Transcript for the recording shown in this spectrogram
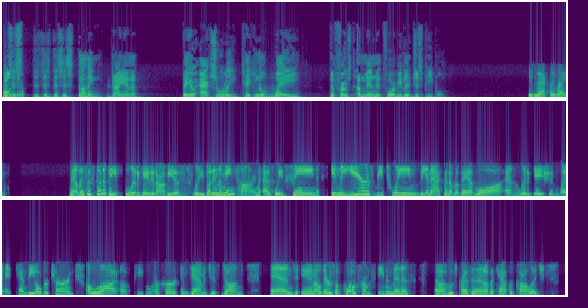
Thank this you. is this is this is stunning, Diana. They are actually taking away the First Amendment for religious people. Exactly right. Now, this is going to be litigated, obviously, but in the meantime, as we've seen in the years between the enactment of a bad law and litigation when it can be overturned, a lot of people are hurt and damage is done. And, you know, there's a quote from Stephen Minnis, uh, who's president of a Catholic college.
